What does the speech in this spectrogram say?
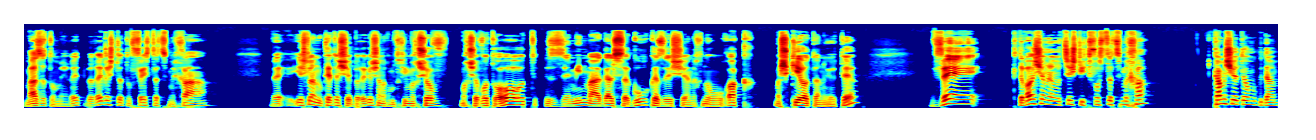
מה זאת אומרת? ברגע שאתה תופס את עצמך, ויש לנו קטע שברגע שאנחנו מתחילים לחשוב מחשבות רעות, זה מין מעגל סגור כזה שאנחנו רק משקיע אותנו יותר. ודבר ראשון, אני רוצה שתתפוס את עצמך כמה שיותר מוקדם.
